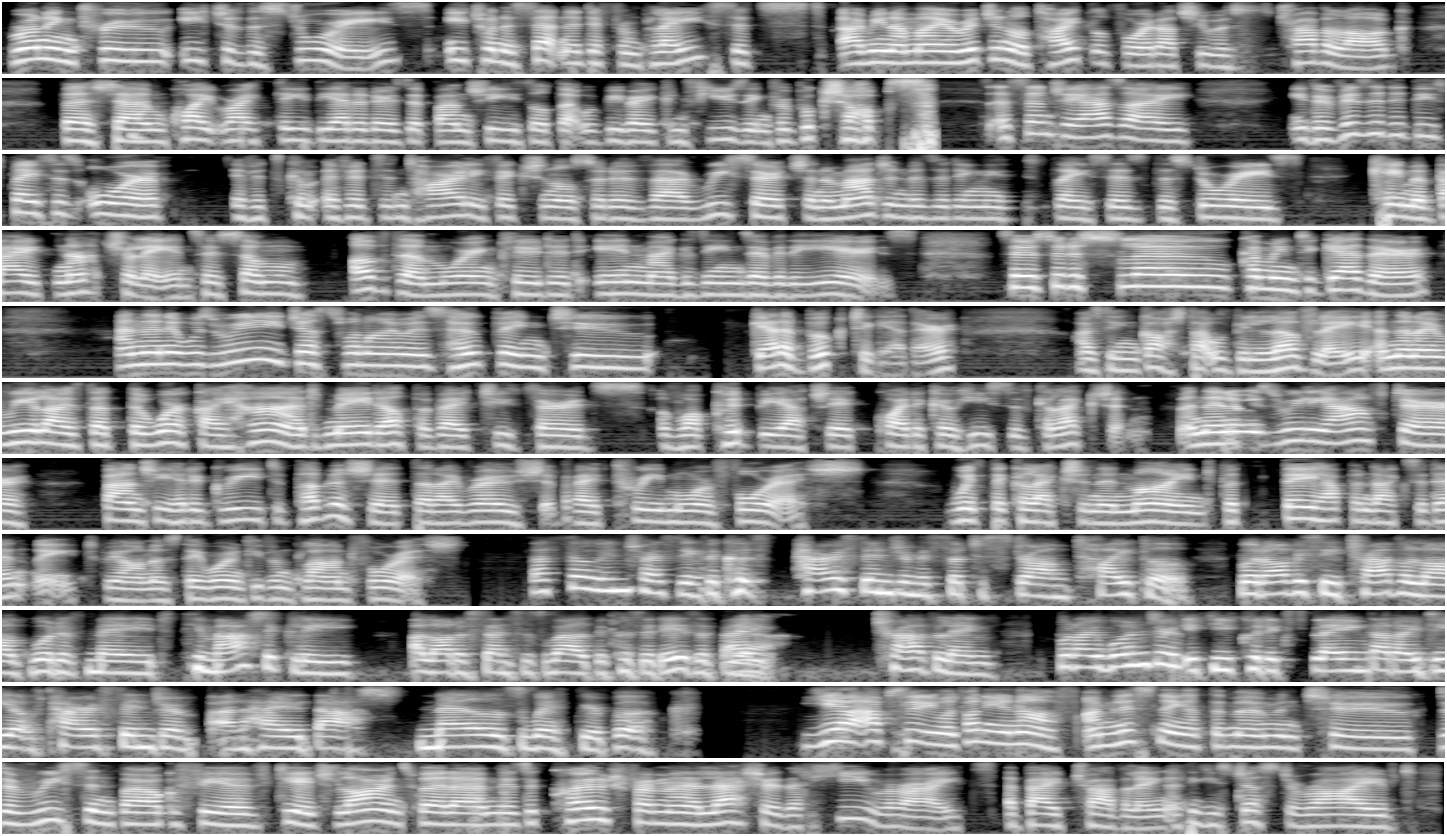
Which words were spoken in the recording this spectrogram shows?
running through each of the stories. Each one is set in a different place. It's, I mean, my original title for it actually was Travelogue, but um, quite rightly, the editors at Banshee thought that would be very confusing for bookshops. Essentially, as I either visited these places or if it's if it's entirely fictional, sort of uh, research and imagine visiting these places, the stories came about naturally, and so some of them were included in magazines over the years. So sort of slow coming together. And then it was really just when I was hoping to get a book together, I was thinking, gosh, that would be lovely. And then I realized that the work I had made up about two thirds of what could be actually quite a cohesive collection. And then it was really after Banshee had agreed to publish it that I wrote about three more for it with the collection in mind. But they happened accidentally, to be honest. They weren't even planned for it. That's so interesting because Paris Syndrome is such a strong title, but obviously Travelogue would have made thematically a lot of sense as well because it is about yeah. traveling. But I wonder if you could explain that idea of Paris Syndrome and how that melds with your book. Yeah, absolutely. Well, funny enough, I'm listening at the moment to the recent biography of D.H. Lawrence, but um, there's a quote from a letter that he writes about traveling. I think he's just arrived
